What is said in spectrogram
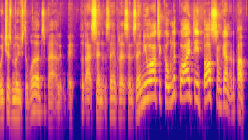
We just moves the words about a little bit. Put that sentence there, put that sentence there. New article. Look what I did, boss. I'm going to the pub.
